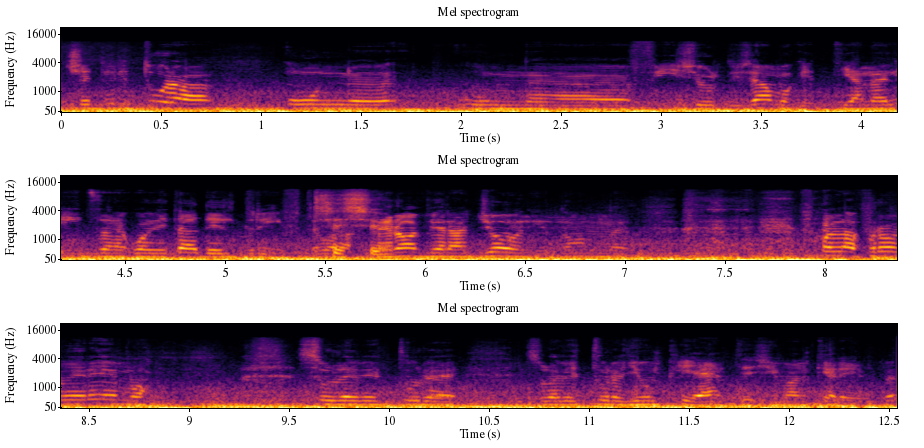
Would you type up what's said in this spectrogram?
C'è addirittura un, un eh, feature diciamo, che ti analizza la qualità del drift, sì, Guarda, sì. per ovvie ragioni non, non la proveremo sulle vetture, sulla vettura di un cliente, ci mancherebbe.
